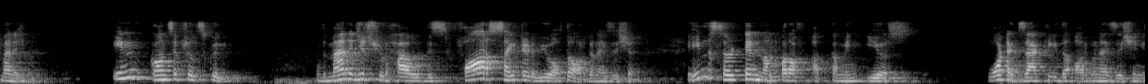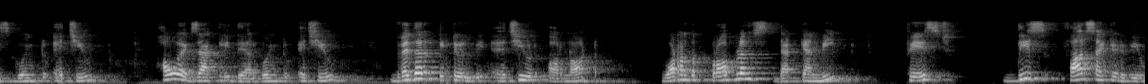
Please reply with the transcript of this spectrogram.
management. In conceptual skill, the manager should have this far-sighted view of the organization in certain number of upcoming years what exactly the organization is going to achieve how exactly they are going to achieve whether it will be achieved or not what are the problems that can be faced this far-sighted view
